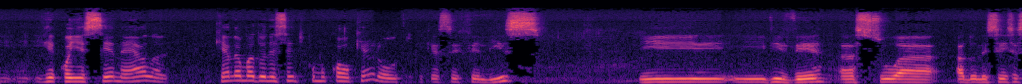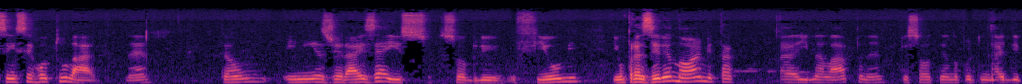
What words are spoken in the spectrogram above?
e, e reconhecer nela que ela é uma adolescente como qualquer outra, que quer ser feliz e, e viver a sua adolescência sem ser rotulada. né? Então, em linhas gerais, é isso sobre o filme. E um prazer enorme estar aí na Lapa, né? O pessoal tendo a oportunidade de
